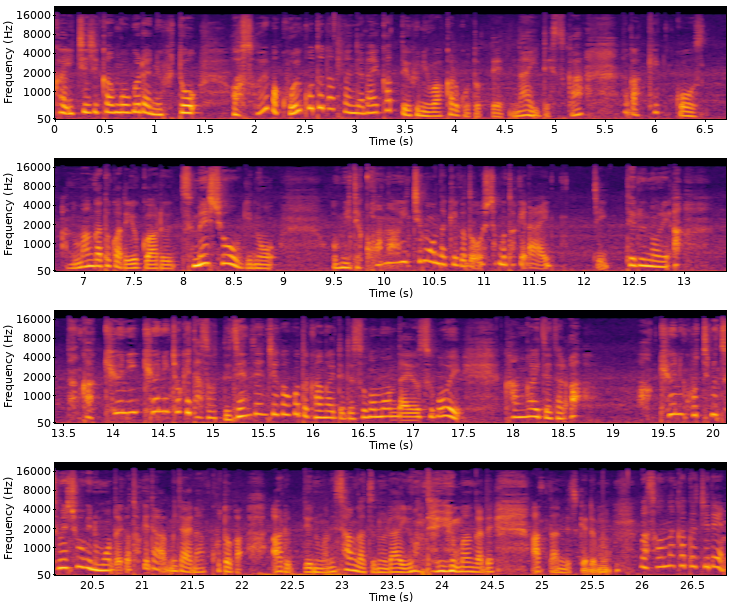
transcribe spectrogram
か1時間後ぐらいにふと、あ、そういえばこういうことだったんじゃないかっていうふうに分かることってないですか？なんか結構、あの漫画とかでよくある詰将棋のを見て、この1問だけがどうしても解けないって言ってるのに、あ、なんか急に急に解けたぞって全然違うこと考えてて、その問題をすごい考えてたら、あ、急にこっちの詰将棋の問題が解けたみたいなことがあるっていうのがね、3月のライオンっていう漫画であったんですけども、まあそんな形で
